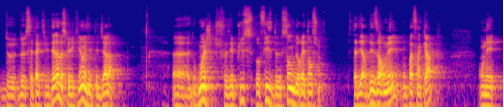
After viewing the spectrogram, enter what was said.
de, cette activité-là parce que les clients, ils étaient déjà là. Euh, donc moi, je, faisais plus office de centre de rétention. C'est-à-dire, désormais, on passe un cap, on est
